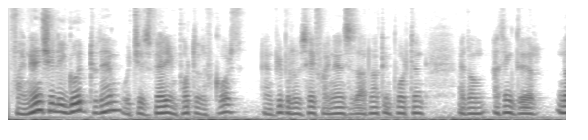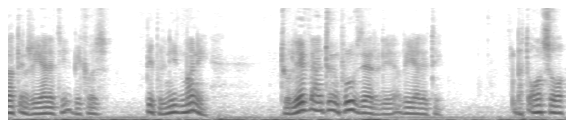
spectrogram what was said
financially good to them, which is very important, of course, and people who say finances are not important i don't i think they're not in reality because people need money to live and to improve their reality. But also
